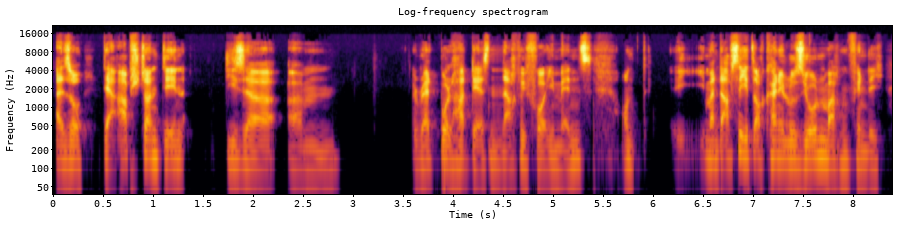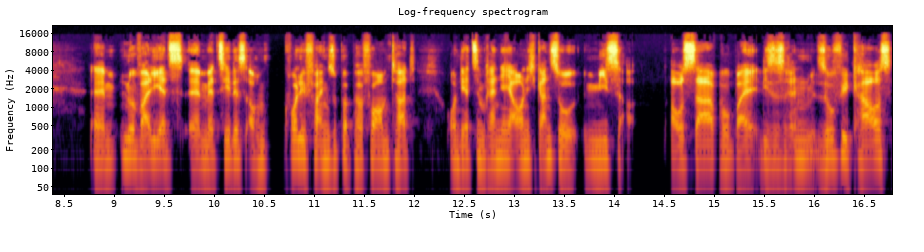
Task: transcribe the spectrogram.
Also der Abstand, den dieser ähm, Red Bull hat, der ist nach wie vor immens. Und äh, man darf sich jetzt auch keine Illusionen machen, finde ich. Ähm, nur weil jetzt äh, Mercedes auch im Qualifying super performt hat und jetzt im Rennen ja auch nicht ganz so mies aussah, wobei dieses Rennen mit so viel Chaos,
